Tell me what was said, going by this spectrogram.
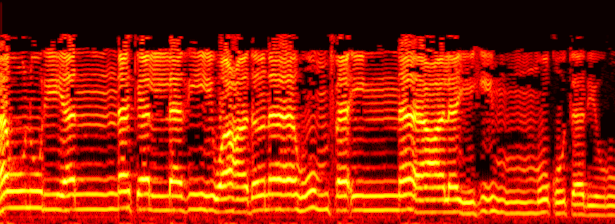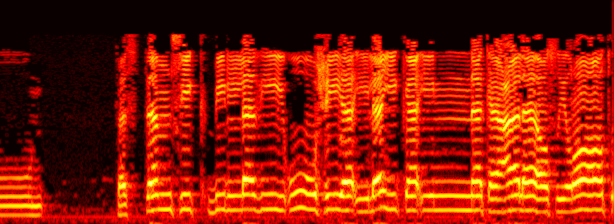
أَوْ نُرِيَنَّكَ الَّذِي وَعَدْنَاهُمْ فَإِنَّا عَلَيْهِمْ مُقْتَدِرُونَ فَاسْتَمْسِكْ بِالَّذِي أُوحِيَ إِلَيْكَ إِنَّكَ عَلَى صِرَاطٍ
